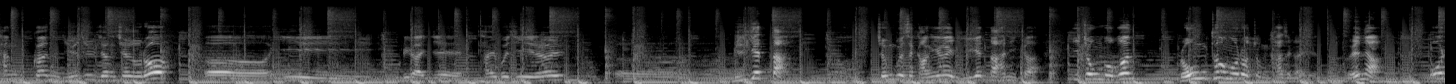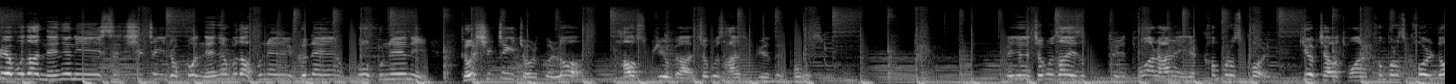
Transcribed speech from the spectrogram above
한국판 뉴딜 정책으로 어, 이 우리가 이제 5G를 어, 밀겠다. 어, 정부에서 강력하게 밀겠다 하니까 이 종목은 롱텀으로 좀 가져가야 된다. 왜냐? 올해보다 내년이 시- 실적이 좋고 내년보다 후년 그내 그 후년이 더 실적이 좋을 걸로 하우스 뷰가 정부사 하우스 뷰들 보고 있습니다. 그래서 정부사에서 통화를 하는 이제 컨퍼런스 콜 기업체하고 통화하는 컨퍼런스 콜도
